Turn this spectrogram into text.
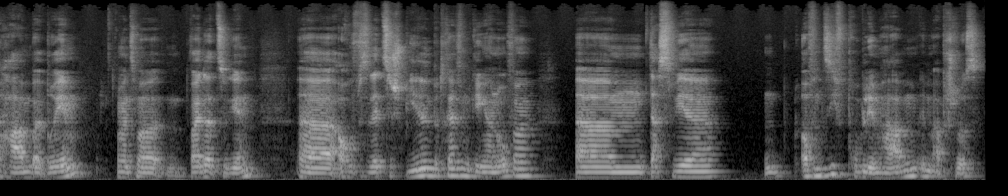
haben bei Bremen, um jetzt mal weiterzugehen, äh, auch auf das letzte Spiel betreffend gegen Hannover, ähm, dass wir ein Offensivproblem haben im Abschluss.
